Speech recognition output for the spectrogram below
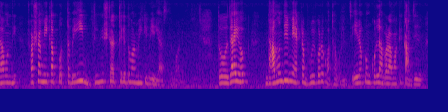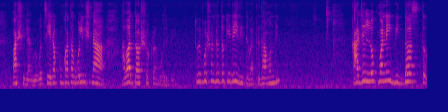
দামন্দি সবসময় মেকআপ করতে হবে, এই জিনিসটার থেকে তোমার মেয়েকে বেরিয়ে আসতে বলো। তো যাই হোক ধামন্দির মেয়ে একটা ভুল করে কথা বলেছে। এরকম করলে আবার আমাকে কাজের মাসি লাগবে। বলছে, এরকম কথা বলিস না, আবার দর্শকরা বলবে। তুমি প্রশ্নটা তো কেটেই দিতে পারতে, ধামন্দি। কাজের লোক মানেই বিধ্বস্ত,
